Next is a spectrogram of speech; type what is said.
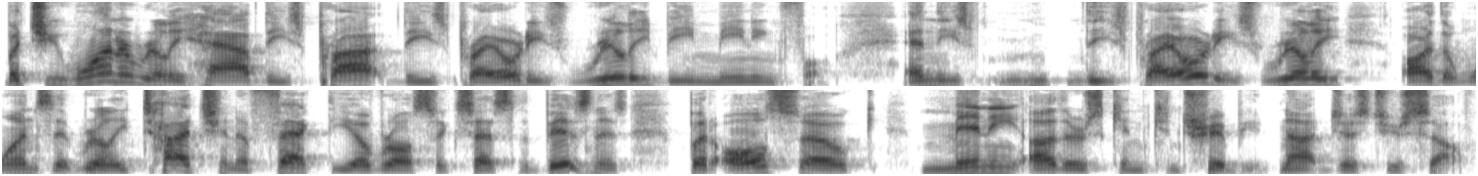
but you want to really have these pro- these priorities really be meaningful, and these these priorities really are the ones that really touch and affect the overall success of the business, but also many others can contribute, not just yourself.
